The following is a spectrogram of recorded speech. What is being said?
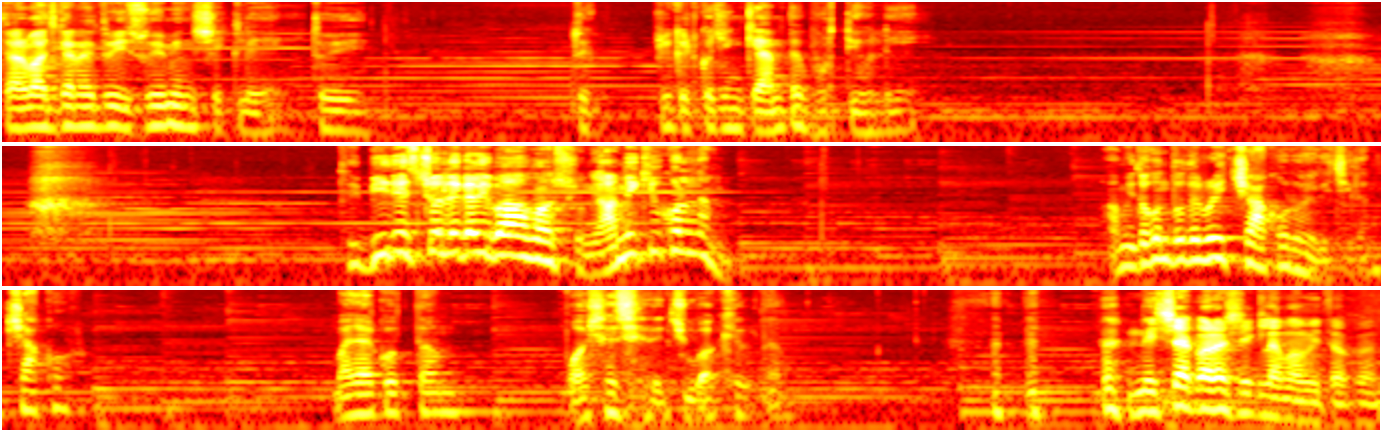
তার মাঝখানে তুই সুইমিং শিখলি, তুই তুই ক্রিকেট কোচিং ক্যাম্পে ভর্তি হলি। তুই বিদেশ চলে গেলি বাবা মার সঙ্গে, আমি কি করলাম? আমি তখন তোদের বাড়ি চাকর হয়ে গেছিলাম, চাকর। বাজার করতাম পয়সা ছেড়ে জুয়া খেলতাম। নেশা করা শিখলাম আমি তখন।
